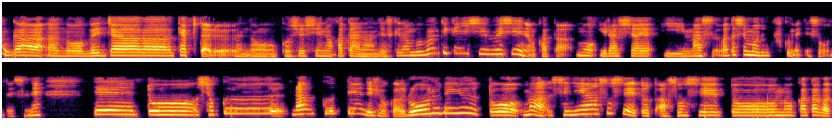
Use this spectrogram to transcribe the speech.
半が、あの、ベンチャーキャピタルのご出身の方なんですけど、部分的に CVC の方もいらっしゃいます。私も含めてそうですね。で、えっと、職、ランクっていうんでしょうか、ロールで言うと、まあ、セニアアソシエイトとアソシエイトの方々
